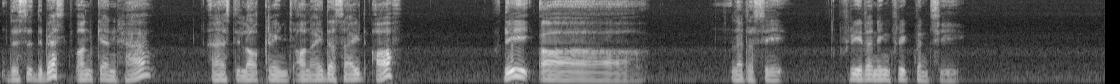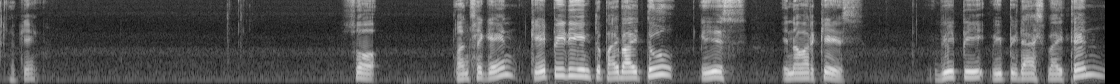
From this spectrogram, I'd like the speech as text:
this is the best one can have as the lock range on either side of the uh, let us say free running frequency. Okay. So, once again kpd into pi by 2 is in our case Vp Vp dash by 10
